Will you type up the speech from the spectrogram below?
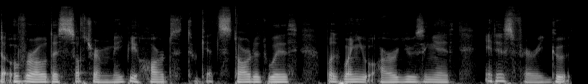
So overall, this software may be hard to get started with, but when you are using it, it is very good.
